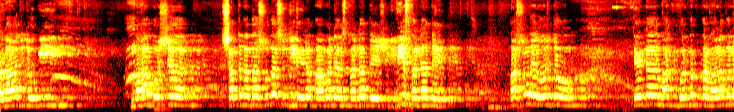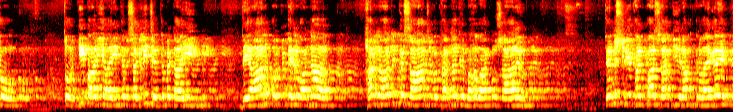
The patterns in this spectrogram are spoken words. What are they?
ਰਾਜ ਜੋਗੀ ਮਹਾਪੁਰਸ਼ ਸੰਤ ਬਾਬਾ ਸੋਭਾ ਸਿੰਘ ਜੀ ਦੇ ਇਹਨਾਂ ਪਾਵਨ ਸਥਾਨਾਂ ਤੇ, ਸ਼ਹੀਦੀ ਸਥਾਨਾਂ ਤੇ ਪਰਸੋਂ ਦੇ ਰੋਜ਼ ਤੋਂ ਤਿੰਨ ਵਕ ਗੁਰਮੁਖ ਪਰਿਵਾਰਾਂ ਵੱਲੋਂ ਧੁਰ ਕੀ ਬਾਰੀ ਆਈ ਤੇ ਸਗਲੀ ਚਿੰਤ ਮਿਟਾਈ। ਦਿਆਲ ਪੁਰਖ ਮਿਹਰਬਾਨਾ, ਹਰ ਨਾਨਕ ਸਾਚ ਵਖਾਨਾ ਦੇ ਮਹਾਵਾਕ ਅਨੁਸਾਰ ਤਿੰਨ ਸ਼੍ਰੀ ਅਖੰਡ ਪਾਠ ਸਾਹਿਬ ਜੀ ਆਰੰਭ ਕਰਵਾਏ ਗਏ,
